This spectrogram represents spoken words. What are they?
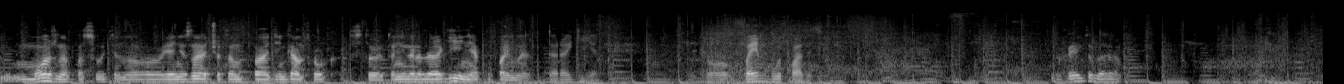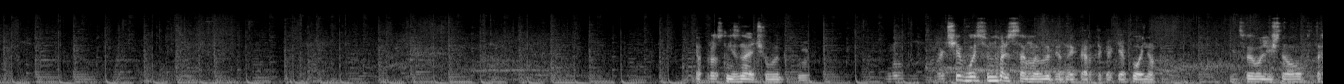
Можно, по сути, но я не знаю, что там по деньгам сколько стоит. Они, наверное, дорогие и неокупаемые. Дорогие. То фейм будет падать. Ну, Фейм-то да. Я просто не знаю, что выгоднее. Ну, Вообще 8-0 самая выгодная карта, как я понял. из своего личного опыта.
